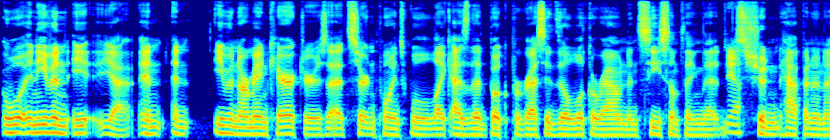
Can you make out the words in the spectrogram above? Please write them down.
Well, and even yeah, and and even our main characters at certain points will like as the book progresses, they'll look around and see something that Yeah. shouldn't happen in a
